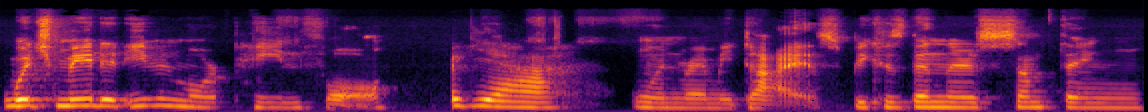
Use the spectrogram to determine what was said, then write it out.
which made it even more painful Yeah. when Rami dies because then there's something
